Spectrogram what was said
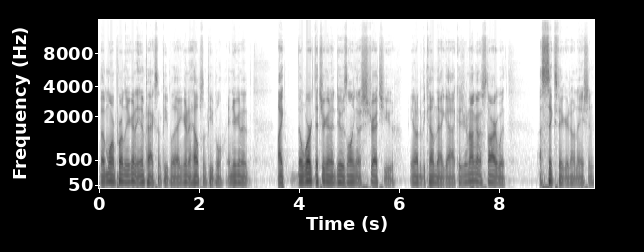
But more importantly, you're gonna impact some people. You're gonna help some people, and you're gonna like the work that you're gonna do is only gonna stretch you, you know, to become that guy. Because you're not gonna start with a six figure donation.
